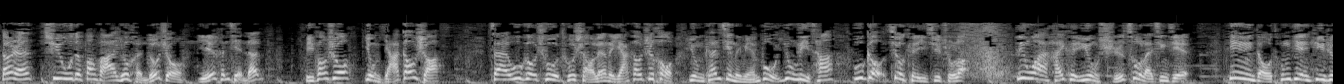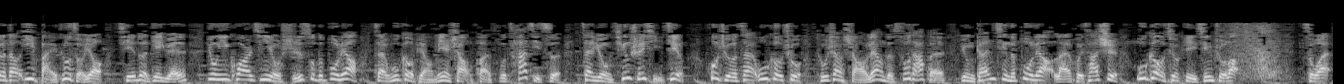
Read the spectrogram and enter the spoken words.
当然，去污的方法有很多种，也很简单，比方说用牙膏刷。在污垢处涂少量的牙膏之后，用干净的棉布用力擦，污垢就可以去除了。另外，还可以用食醋来清洁。电熨斗通电预热到一百度左右，切断电源，用一块浸有食醋的布料在污垢表面上反复擦几次，再用清水洗净，或者在污垢处涂上少量的苏打粉，用干净的布料来回擦拭，污垢就可以清除了。此外，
